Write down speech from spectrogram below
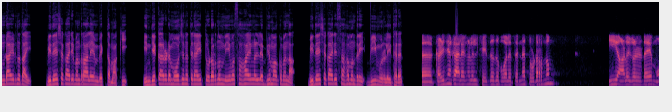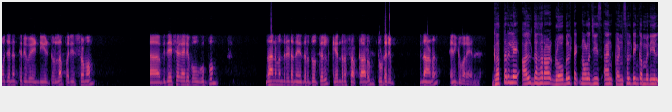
ഉണ്ടായിരുന്നതായി വിദേശകാര്യ മന്ത്രാലയം വ്യക്തമാക്കി. ഇന്ത്യക്കാരുടെ മോചനത്തിനായി തുടർന്നും നിയമസഹായങ്ങൾ ലഭ്യമാക്കുമെന്ന വിദേശകാര്യ സഹമന്ത്രി വി മുരളീധരൻ. കഴിഞ്ഞ കാലങ്ങളിൽ ചെയ്തതുപോലെ തന്നെ തുടർന്നും ഈ ആളുകളുടെ മോചനത്തിന് വേണ്ടിയിട്ടുള്ള പരിശ്രമം വിദേശകാര്യ വകുപ്പും പ്രധാനമന്ത്രിയുടെ നേതൃത്വത്തിൽ കേന്ദ്ര സർക്കാരും തുടരും എന്നാണ് എനിക്ക് പറയാനുള്ളത്. ഖത്തറിലെ Al Dahra global technologies and consulting കമ്പനിയിൽ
